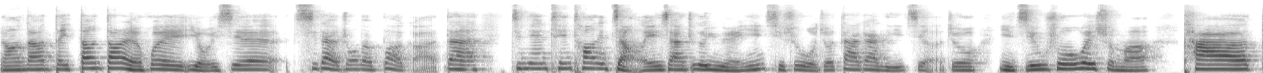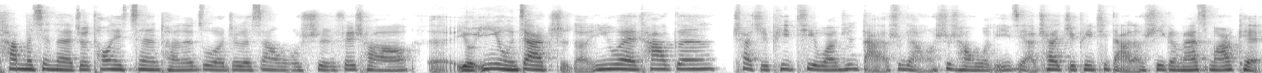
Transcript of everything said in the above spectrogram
然后当当当当然也会有一些期待中的 bug，啊但今天听 Tony 讲了一下这个原因，其实我就大概理解了，就以及说为什么他他们现在就 Tony 现在团队做的这个项目是非常呃有应用价值的，因为它跟 ChatGPT 完全打的是两个市场。我理解 ChatGPT 打的是一个 mass market，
